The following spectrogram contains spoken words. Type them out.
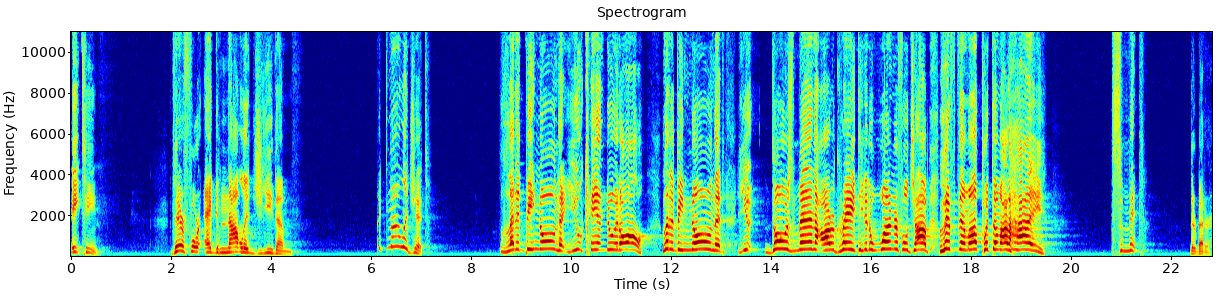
18. Therefore, acknowledge ye them. Acknowledge it. Let it be known that you can't do it all. Let it be known that you, those men are great. They did a wonderful job. Lift them up, put them on high. Submit. They're better.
